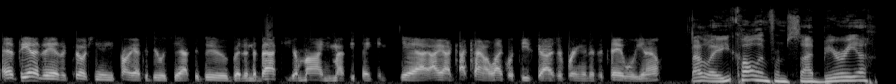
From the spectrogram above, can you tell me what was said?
at the end of the day, as a coach, you, know, you probably have to do what you have to do. But in the back of your mind, you might be thinking, "Yeah, I, I, I kind of like what these guys are bringing to the table." You know? By the way, you call him from Siberia?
